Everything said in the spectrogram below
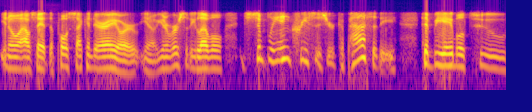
You know, I'll say at the post-secondary or you know university level, simply increases your capacity to be able to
